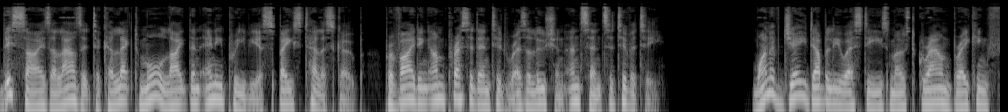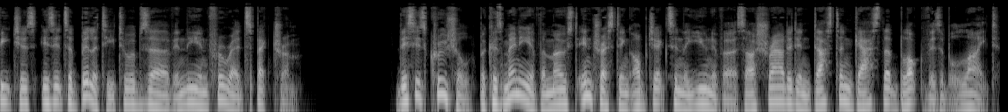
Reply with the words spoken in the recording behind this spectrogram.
This size allows it to collect more light than any previous space telescope, providing unprecedented resolution and sensitivity. One of JWST's most groundbreaking features is its ability to observe in the infrared spectrum. This is crucial because many of the most interesting objects in the universe are shrouded in dust and gas that block visible light.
